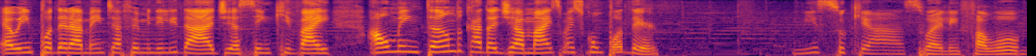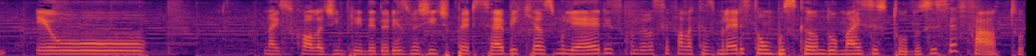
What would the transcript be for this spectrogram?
é o empoderamento e a feminilidade, assim que vai aumentando cada dia mais, mas com poder. Nisso que a Suelen falou, eu na escola de empreendedorismo a gente percebe que as mulheres, quando você fala que as mulheres estão buscando mais estudos, isso é fato.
